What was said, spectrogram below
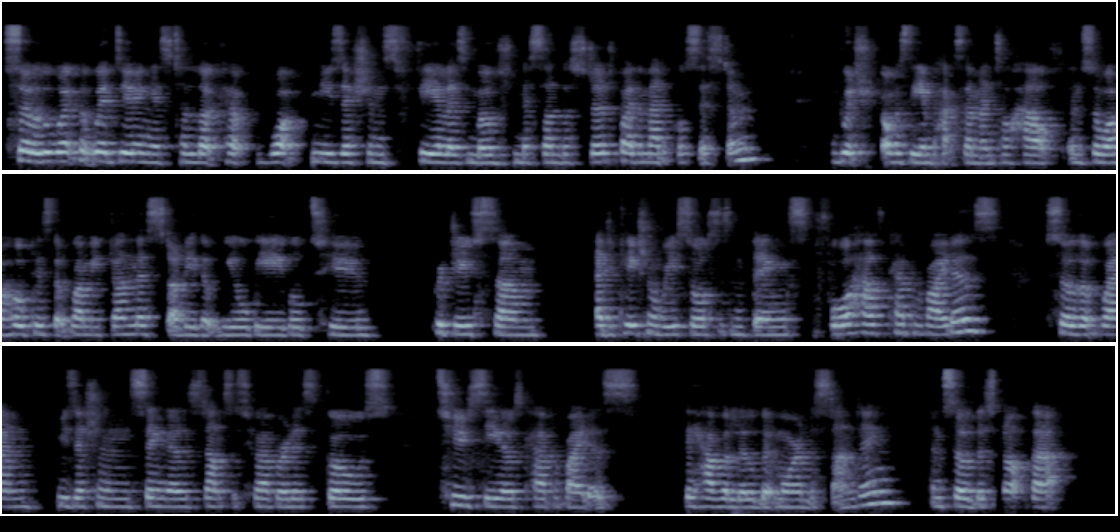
So the work that we're doing is to look at what musicians feel is most misunderstood by the medical system, which obviously impacts their mental health. And so our hope is that when we've done this study, that we will be able to produce some educational resources and things for healthcare providers so that when musicians, singers, dancers, whoever it is, goes to see those care providers, they have a little bit more understanding. And so there's not that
